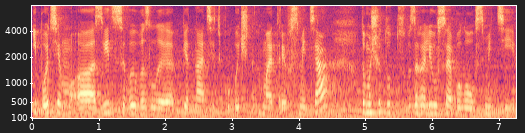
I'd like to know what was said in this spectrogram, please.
і потім звідси вивезли 15 кубичних метрів сміття, тому що тут взагалі усе було у смітті.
